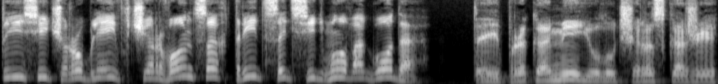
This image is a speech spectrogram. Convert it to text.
тысяч рублей в червонцах тридцать седьмого года!» «Ты про камею лучше расскажи,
